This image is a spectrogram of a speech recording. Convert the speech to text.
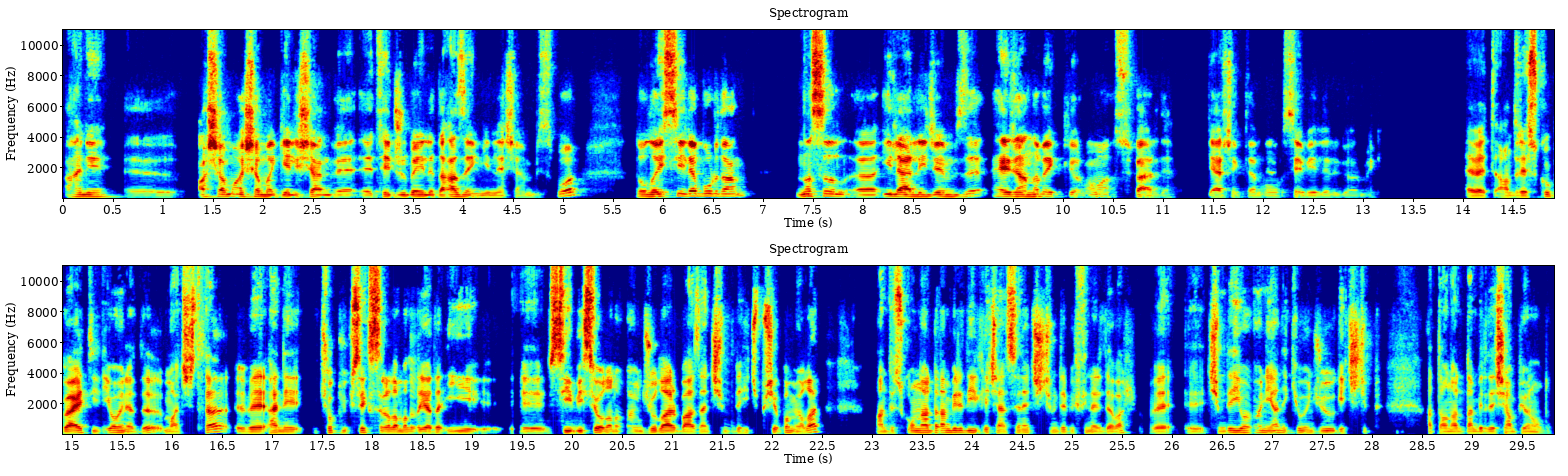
hani e, aşama aşama gelişen ve e, tecrübeyle daha zenginleşen bir spor. Dolayısıyla buradan nasıl e, ilerleyeceğimizi heyecanla bekliyorum ama süperdi. Gerçekten o seviyeleri görmek. Evet, Andrescu gayet iyi oynadı maçta ve hani çok yüksek sıralamalı ya da iyi e, CV'si olan oyuncular bazen çimde hiçbir şey yapamıyorlar. Andrescu onlardan biri değil. Geçen sene çimde bir finali de var ve e, çimde iyi oynayan iki oyuncuyu geçip hatta onlardan biri de şampiyon oldu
